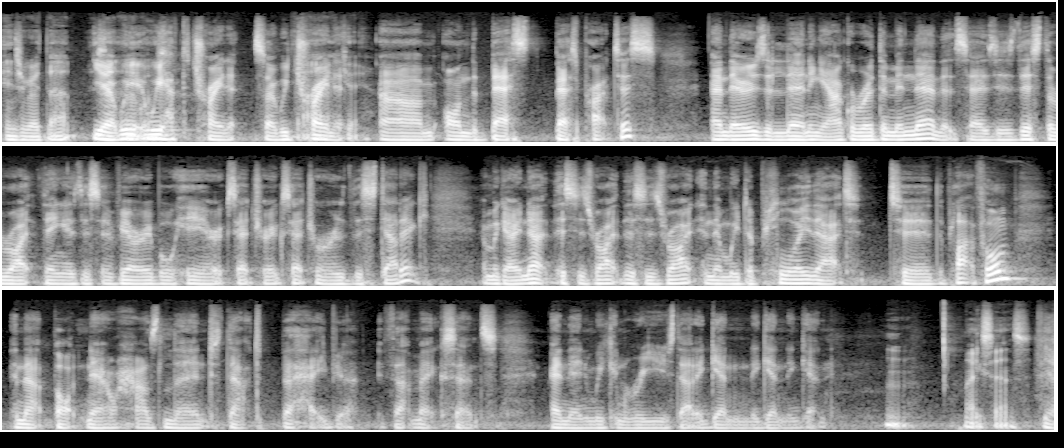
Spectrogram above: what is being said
integrate that. Is Yeah, that we, we have to train it. So we train okay. it um, on the best best practice, and there is a learning algorithm in there that says, is this the right thing? Is this a variable here, et cetera, et cetera, or is this static? And we go, no, this is right, this is right, and then we deploy that to the platform, and that bot now has learned that behavior, if that makes sense, and then we can reuse that again and again and again. Makes sense. Yeah.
